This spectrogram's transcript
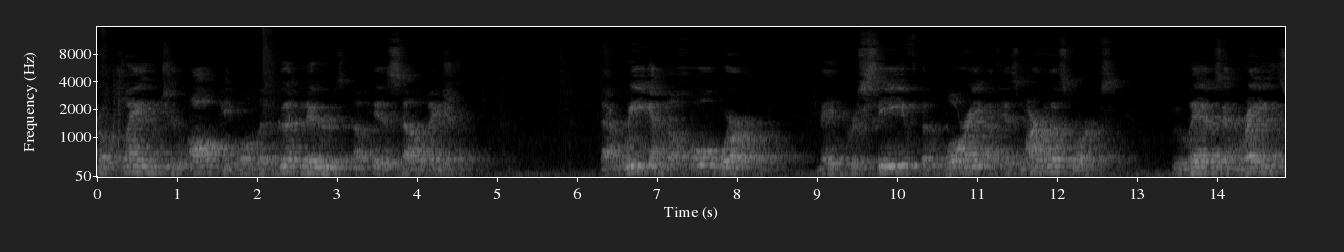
proclaim to all people the good news of his salvation, that we and the whole world may perceive the glory of his marvelous works who lives and reigns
